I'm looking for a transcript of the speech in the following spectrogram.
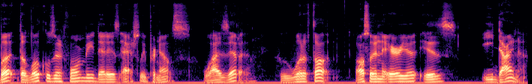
but the locals informed me that it is actually pronounced Wayzata. Who would have thought? Also in the area is Edina,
